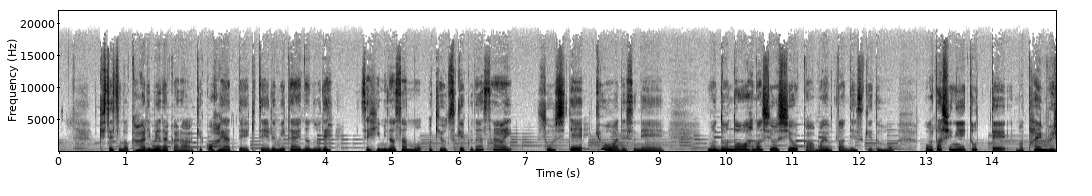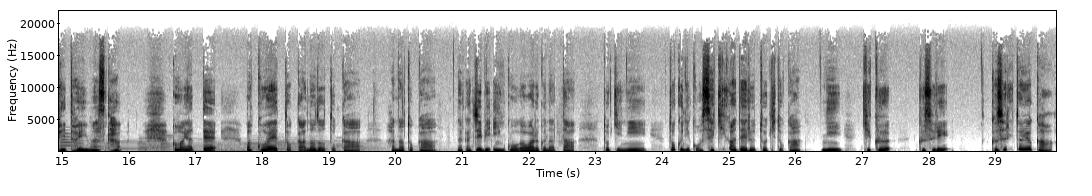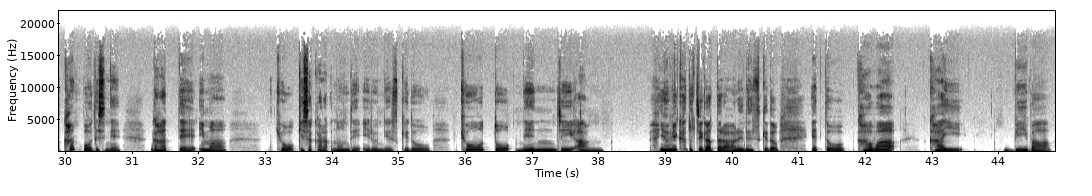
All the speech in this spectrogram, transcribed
季節の変わり目だから結構流行ってきているみたいなので是非皆さんもお気をつけください。そして今日はですね、まあ、どんなお話をしようか迷ったんですけど私にとって、まあ、タイムリーと言いますか こうやって、まあ、声とか喉とか鼻とかなんか耳鼻咽喉が悪くなった時に特にこう咳が出る時とかに効く薬。薬というか漢方ですね。があって今今日今朝から飲んでいるんですけど京都念寺庵。読み方違ったらあれですけどえっと川貝ビバ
